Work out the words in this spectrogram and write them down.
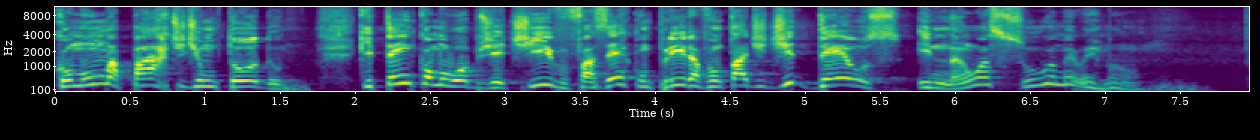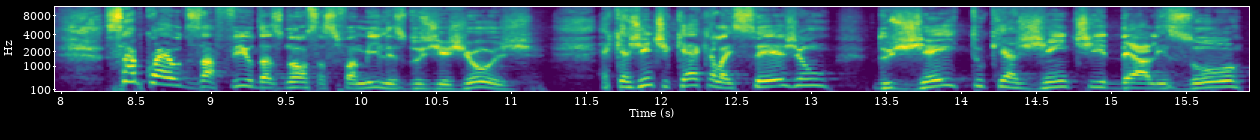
Como uma parte de um todo, que tem como objetivo fazer cumprir a vontade de Deus e não a sua, meu irmão. Sabe qual é o desafio das nossas famílias dos dias de hoje? É que a gente quer que elas sejam do jeito que a gente idealizou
